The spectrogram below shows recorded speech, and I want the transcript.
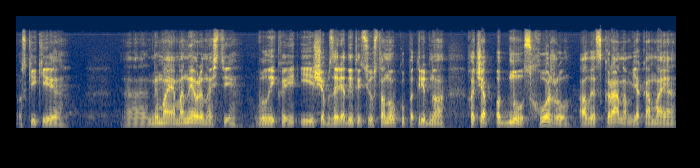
оскільки е, немає маневреності великої, і щоб зарядити цю установку, потрібно хоча б одну схожу, але з краном, яка має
